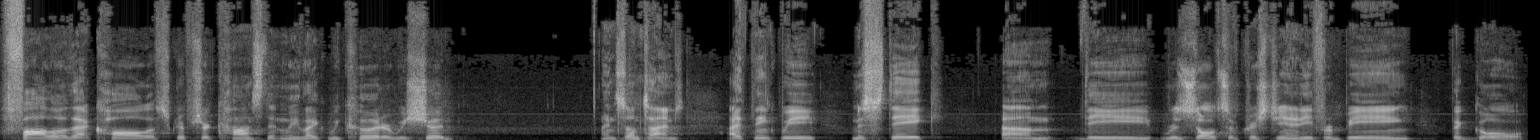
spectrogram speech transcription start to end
follow that call of Scripture constantly like we could or we should. And sometimes I think we mistake um, the results of Christianity for being the goal,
